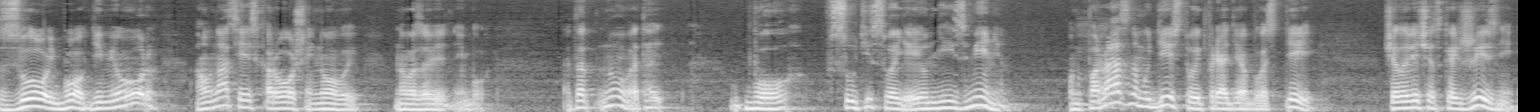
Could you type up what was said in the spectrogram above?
злой Бог Демиур, а у нас есть хороший новый новозаветний Бог. Это, ну, это Бог в сути своей, он неизменен. Он по-разному действует в ряде областей человеческой жизни.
